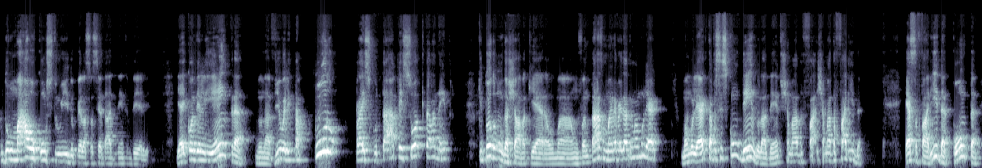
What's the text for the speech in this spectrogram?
do mal construído pela sociedade dentro dele. E aí quando ele entra no navio, ele está puro para escutar a pessoa que está lá dentro que todo mundo achava que era uma, um fantasma, mas na verdade era uma mulher. Uma mulher que estava se escondendo lá dentro, chamado, chamada Farida. Essa Farida conta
